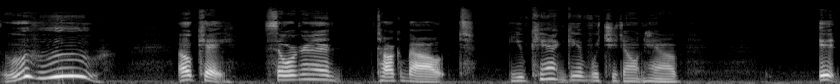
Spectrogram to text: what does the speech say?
Woohoo! Okay, so we're going to talk about you can't give what you don't have. It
